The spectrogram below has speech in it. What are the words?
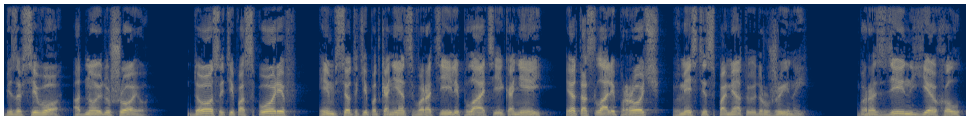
безо всего, одной душою. Досыти поспорив, им все-таки под конец воротили платья и коней и отослали прочь вместе с помятую дружиной. Бороздин ехал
